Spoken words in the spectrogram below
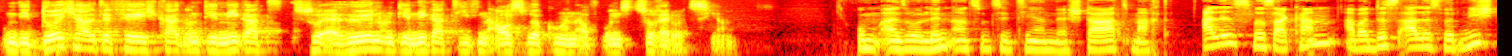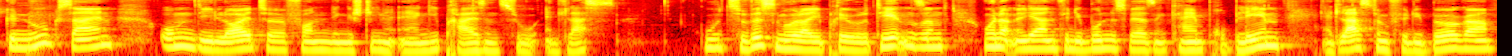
um die Durchhaltefähigkeit und die Negat zu erhöhen und die negativen Auswirkungen auf uns zu reduzieren. Um also Lindner zu zitieren, der Staat macht alles, was er kann, aber das alles wird nicht genug sein, um die Leute von den gestiegenen Energiepreisen zu entlasten gut zu wissen, wo da die Prioritäten sind. 100 Milliarden für die Bundeswehr sind kein Problem. Entlastung für die Bürger,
